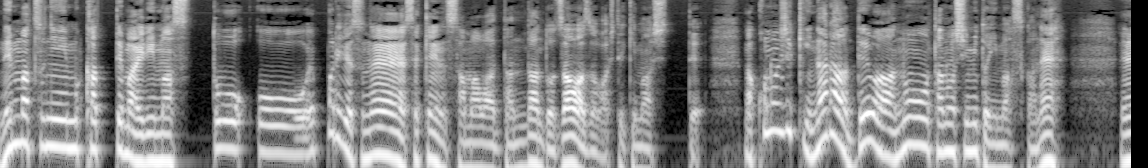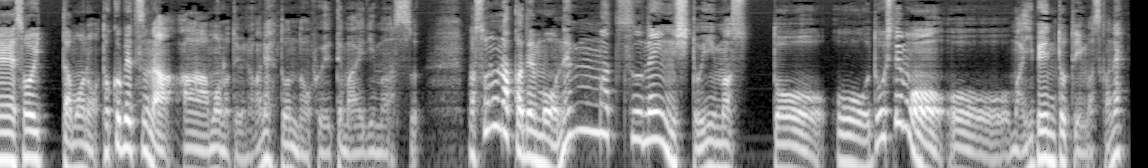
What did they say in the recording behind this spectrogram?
年末に向かってまいりますと、やっぱりですね、世間様はだんだんとざわざわしてきまして、まあ、この時期ならではの楽しみと言いますかね、えー、そういったもの、特別なものというのがね、どんどん増えてまいります。まあ、その中でも年末年始と言いますと、どうしても、まあ、イベントと言いますかね、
